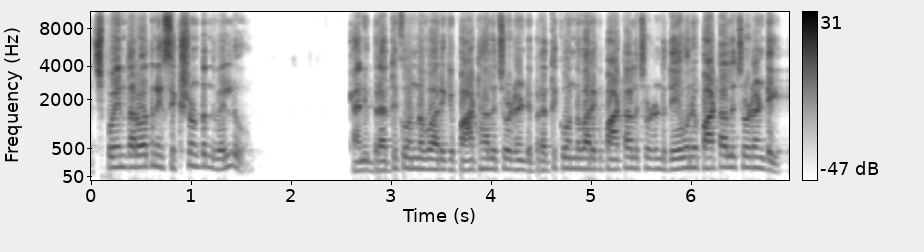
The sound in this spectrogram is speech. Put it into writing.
చచ్చిపోయిన తర్వాత నీకు శిక్ష ఉంటుంది వెళ్ళు. కానీ బ్రతికి ఉన్న వారికి పాఠాలు చూడండి. బ్రతికి ఉన్న వారికి పాఠాలు చూడండి. దేవుని పాఠాలు చూడండి.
